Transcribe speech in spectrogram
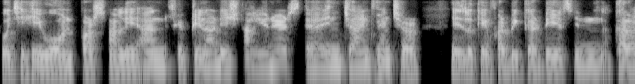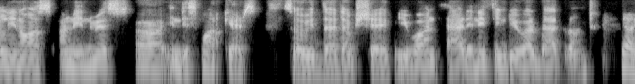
which he owned personally and 15 additional units uh, in joint venture is looking for bigger deals in Carolinas and invest uh, in these markets. So with that, Abhishek, you want to add anything to your background? Yeah,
